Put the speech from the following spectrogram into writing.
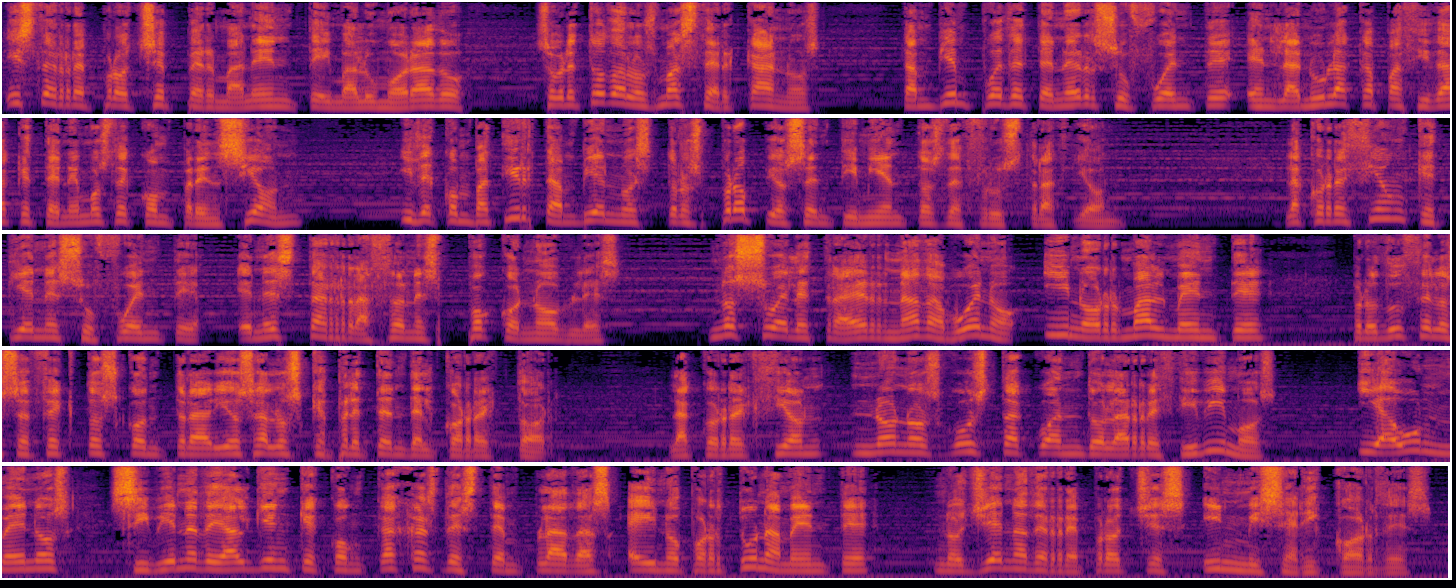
Este reproche permanente y malhumorado sobre todo a los más cercanos, también puede tener su fuente en la nula capacidad que tenemos de comprensión y de combatir también nuestros propios sentimientos de frustración. La corrección que tiene su fuente en estas razones poco nobles no suele traer nada bueno y normalmente produce los efectos contrarios a los que pretende el corrector. La corrección no nos gusta cuando la recibimos, y aún menos si viene de alguien que con cajas destempladas e inoportunamente nos llena de reproches inmisericordes.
